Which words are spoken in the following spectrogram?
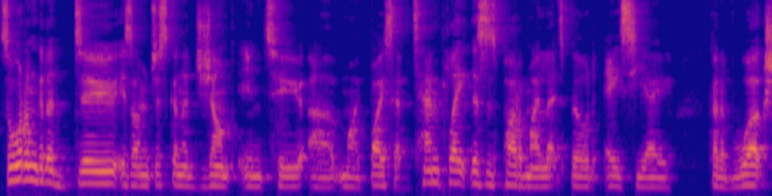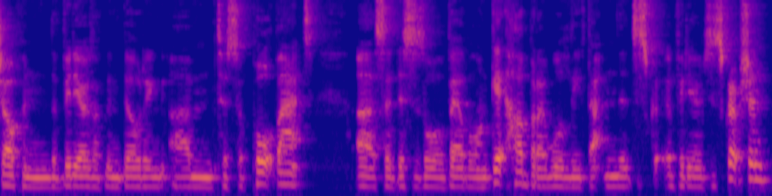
So what I'm going to do is I'm just going to jump into uh, my bicep template. This is part of my Let's Build ACA kind of workshop and the videos I've been building um, to support that. Uh, so this is all available on GitHub, but I will leave that in the video description.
